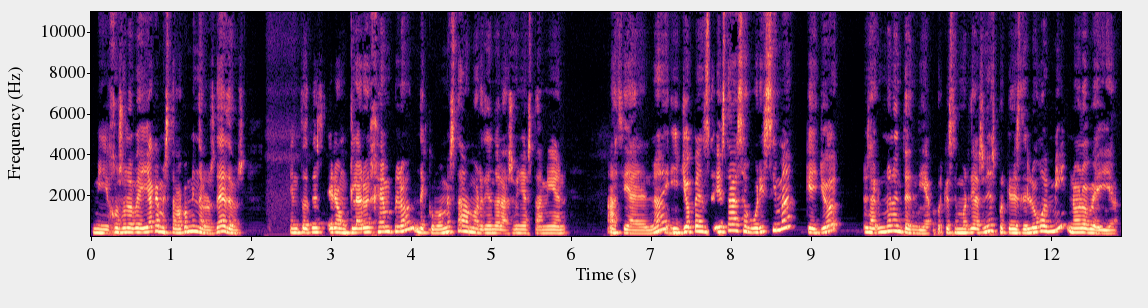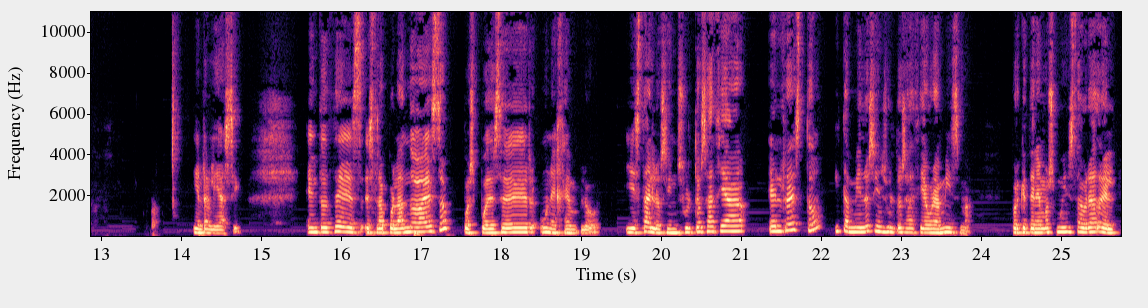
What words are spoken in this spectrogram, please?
mi hijo solo veía que me estaba comiendo los dedos. Entonces era un claro ejemplo de cómo me estaba mordiendo las uñas también hacia él, ¿no? Y yo pensé, yo estaba segurísima que yo, o sea, no lo entendía porque se mordía las uñas, porque desde luego en mí no lo veía. Y en realidad sí. Entonces, extrapolando a eso, pues puede ser un ejemplo. Y están los insultos hacia el resto y también los insultos hacia una misma. Porque tenemos muy instaurado el,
